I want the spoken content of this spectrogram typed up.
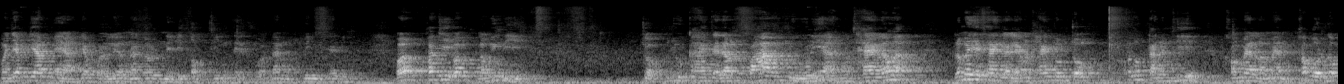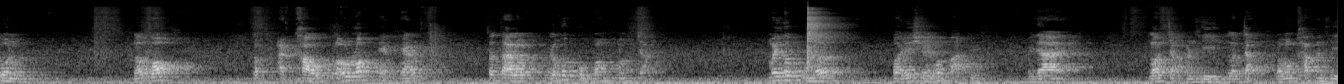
มายับยับแอบยับคนเรื่องนะเขาหนีตกทิ้งเตะสวนนั่นวิ่งหนีได้ดูเพราะเขาจี้ว่าเราวิ่งหนี จบมันอยู่ไกลแต่ดันฟ้ามันอยู่เนี่ยมันแทงแล้วอะแล้วไม่ได้แทงแหลมมันแทงจมๆก็ต้องการทันที่เขาแม่นเราแม่นเขาบนก็บนเราบล็อกเราอัดเข่าเราล็อกเนี่ยแขนสไตล์เราเราก็คุมป้องป้องจับไม่ควบคุมแล้วปล่อยเฉยๆว่าปัดไม่ได้ เราจับทันที เราจับเราบังคับทันที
